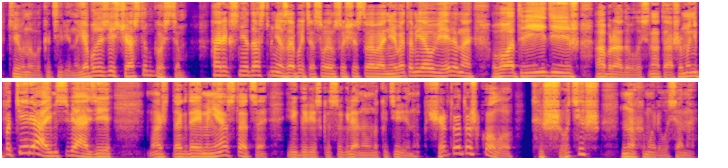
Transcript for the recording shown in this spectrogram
— кивнула Катерина. «Я буду здесь частым гостем. Алекс не даст мне забыть о своем существовании, в этом я уверена». «Вот видишь», — обрадовалась Наташа, — «мы не потеряем связи». «Может, тогда и мне остаться?» — Игорь искоса глянул на Катерину. «К черту эту школу!» «Ты шутишь?» — нахмурилась она.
